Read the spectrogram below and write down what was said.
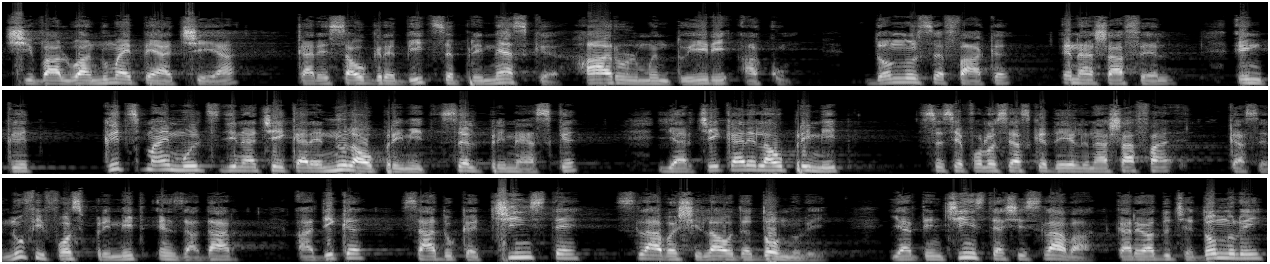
și va lua numai pe aceia care s-au grăbit să primească harul mântuirii acum. Domnul să facă în așa fel încât câți mai mulți din acei care nu l-au primit să-l primească, iar cei care l-au primit să se folosească de el în așa fa ca să nu fi fost primit în zadar, adică să aducă cinste, slavă și laudă Domnului iar din cinstea și slava care o aduce Domnului,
